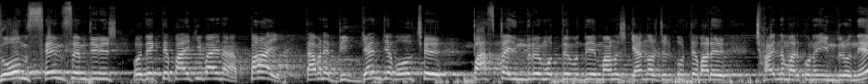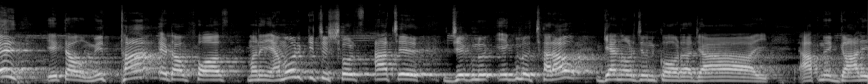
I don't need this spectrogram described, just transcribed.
একদম সেম সেম জিনিস। ও দেখতে পায় কি পায় না? পায়। তার মানে বিজ্ঞান যে বলছে, পাঁচটা ইন্দ্রের মধ্যে মধ্যে মানুষ জ্ঞান অর্জন করতে পারে, ছয় নম্বর কোনো ইন্দ্র নেই, এটাও মিথ্যা, এটাও ফলস মানে এমন কিছু সোর্স আছে যেগুলো, এগুলো ছাড়াও জ্ঞান অর্জন করা যায়। আপনি গাড়ি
